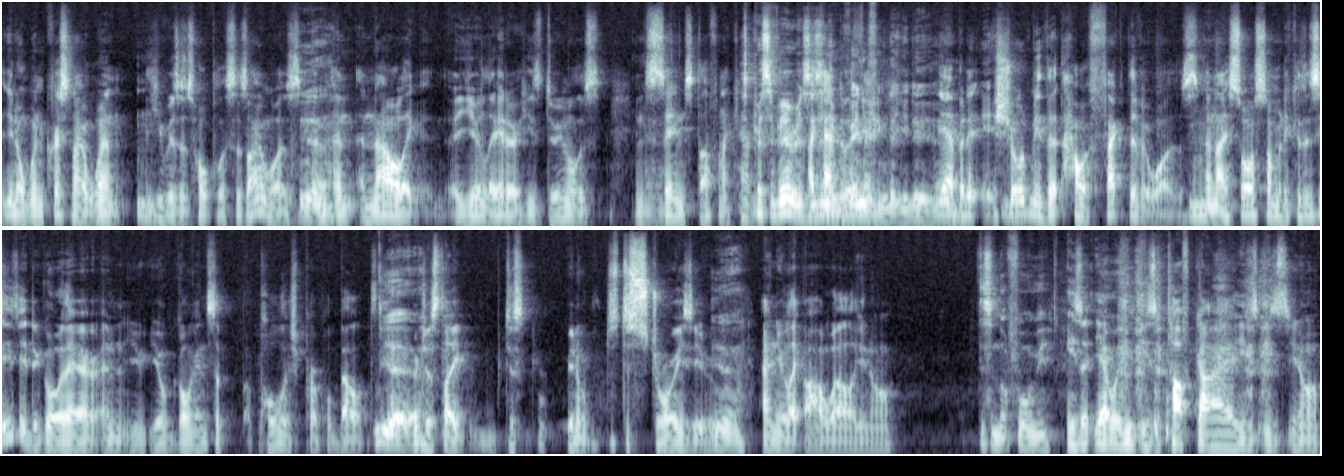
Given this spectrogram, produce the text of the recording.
you know, when Chris and I went, he was as hopeless as I was, Mm. Yeah. and, and and now like a year later, he's doing all this insane stuff, and I can't. It's Perseverance, I isn't can't it, do with thing. anything that you do. Yeah, Yeah, but it, it showed me that how effective it was, and Mm. I saw somebody because it's easy to go there and you you'll go against a, a Polish purple belt, Yeah. who just like just you know just destroys you, Yeah. and you're like, oh well, you know, this is not for me. he's a, yeah, well, he's, he's a tough guy, he's he's you know.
